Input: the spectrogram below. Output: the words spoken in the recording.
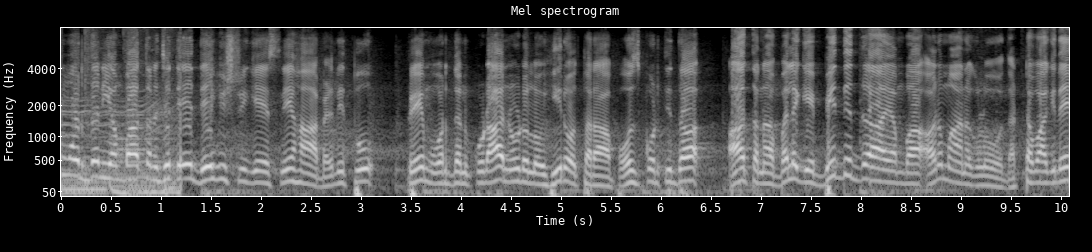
ಪ್ರೇಮ್ ವರ್ಧನ್ ಎಂಬಾತನ ಜೊತೆ ದೇವಿಶ್ರೀಗೆ ಸ್ನೇಹ ಬೆಳೆದಿತ್ತು. ಪ್ರೇಮ್ ವರ್ಧನ್ ಕೂಡ ನೋಡಲು ಹೀರೋ ತರ ಪೋಸ್ ಕೊಡ್ತಿದ್ದ. ಆತನ ಬಲೆಗೆ ಬಿದ್ದಿದ್ದ ಎಂಬ ಅನುಮಾನಗಳು ದಟ್ಟವಾಗಿದೆ.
